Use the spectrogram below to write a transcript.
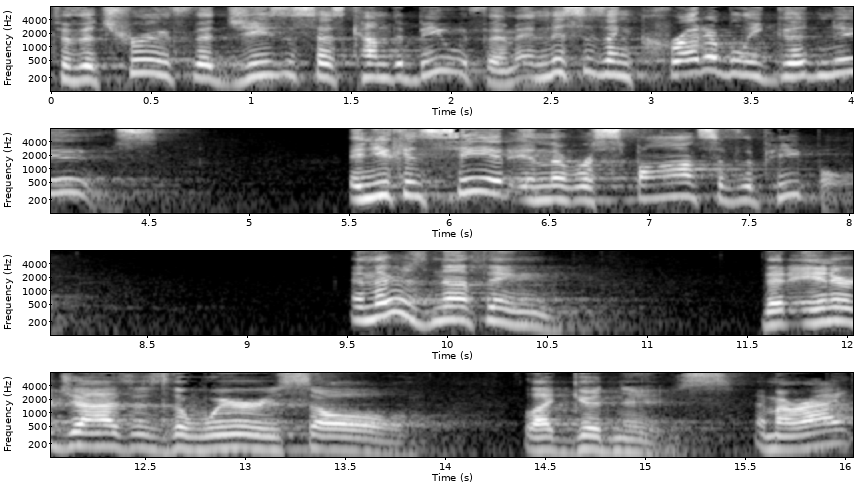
to the truth that Jesus has come to be with them. And this is incredibly good news. And you can see it in the response of the people. And there's nothing that energizes the weary soul like good news. Am I right?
